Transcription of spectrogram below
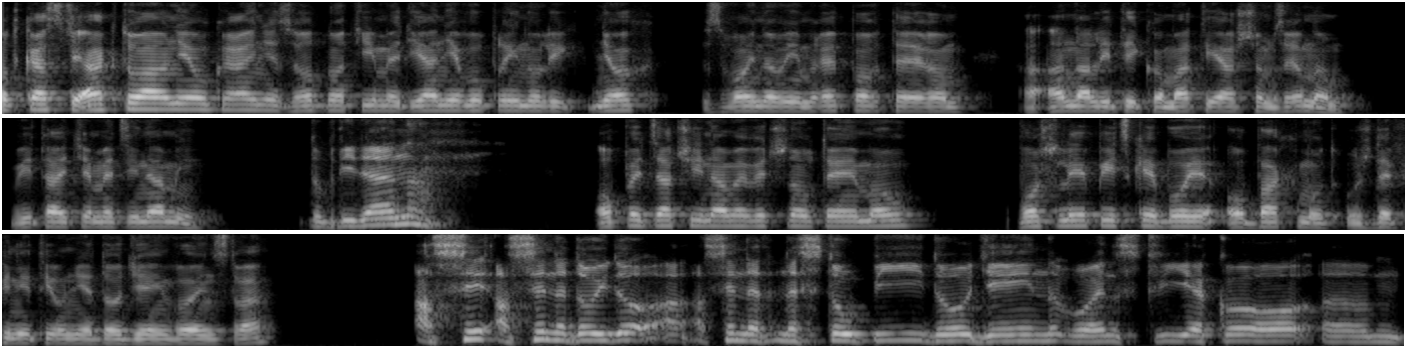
V podcaste Aktuálne o Ukrajine zhodnotíme dianie v uplynulých dňoch s vojnovým reportérom a analytikom Matiášom Zrnom. Vítajte medzi nami. Dobrý den. Opäť začíname väčšnou témou. Vošli epické boje o Bachmut už definitívne do dejin vojenstva? Asi, asi, nedojdo, asi ne, nestoupí do dějin vojenství jako um,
